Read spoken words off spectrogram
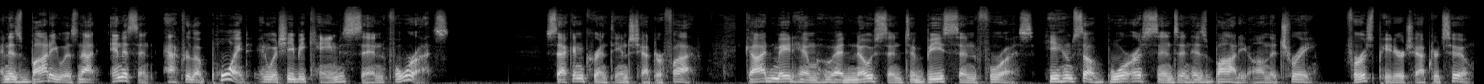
and his body was not innocent after the point in which he became sin for us. 2 Corinthians chapter 5. God made him who had no sin to be sin for us. He himself bore our sins in his body on the tree. 1 Peter chapter 2.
